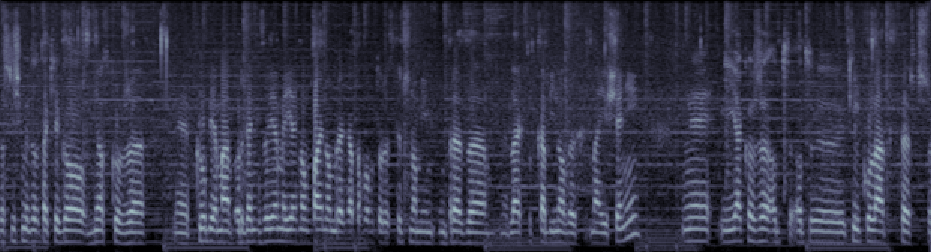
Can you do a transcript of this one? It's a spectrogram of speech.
Doszliśmy do takiego wniosku, że w klubie ma, organizujemy jedną fajną regatową turystyczną im, imprezę dla jachtów kabinowych na jesieni. I jako, że od, od kilku lat też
